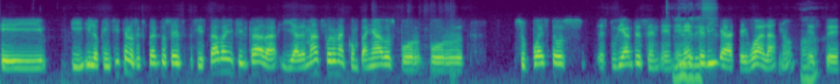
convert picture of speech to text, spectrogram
Y, y, y, lo que insisten los expertos es, si estaba infiltrada y además fueron acompañados por, por supuestos estudiantes en, en, en este día de Iguala, ¿no? Ajá. Este,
